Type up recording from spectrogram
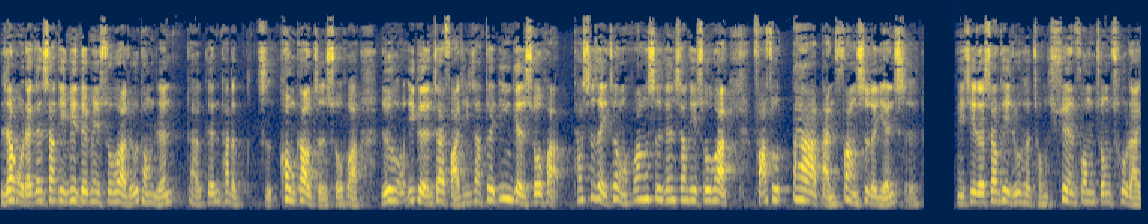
让我来跟上帝面对面说话，如同人啊跟他的指控告者说话，如同一个人在法庭上对另一个人说话。”他试着以这种方式跟上帝说话，发出大胆放肆的言辞。你记得上帝如何从旋风中出来，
